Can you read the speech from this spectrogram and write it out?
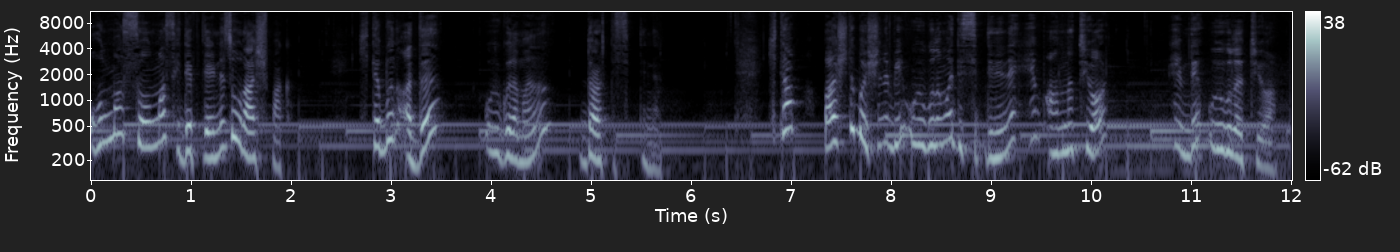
olmazsa olmaz hedeflerinize ulaşmak. Kitabın adı uygulamanın dört disiplini. Kitap başlı başına bir uygulama disiplinini hem anlatıyor hem de uygulatıyor.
